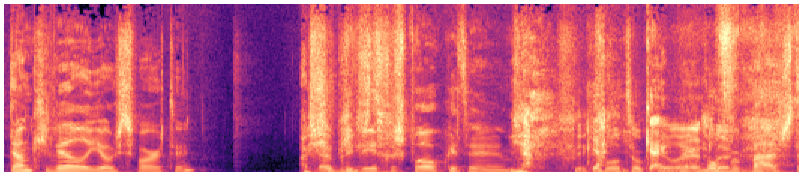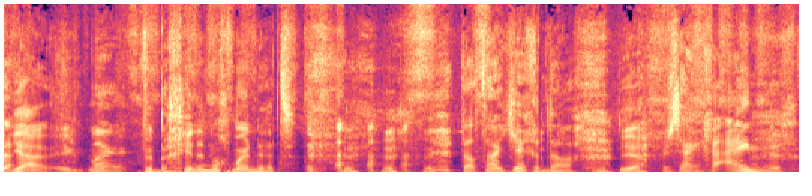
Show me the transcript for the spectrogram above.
Dankjewel Joost Zwarte. Alsjeblieft. Leuk je weer gesproken te hebben. Ja, ik ja, vond het ook heel erg leuk. verbaasd. Ja, ik, maar, we beginnen nog maar net. dat had je gedacht. Ja. We zijn geëindigd.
